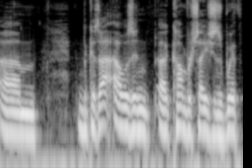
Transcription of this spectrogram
um, because I, I, was in uh, conversations with.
